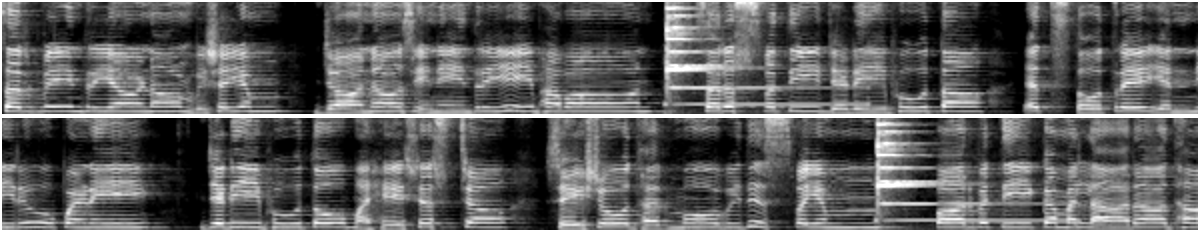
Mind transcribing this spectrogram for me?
सर्वेन्द्रियाणां विषयं जानासि नेन्द्रिये भवान् सरस्वती जडीभूता यत्स्तोत्रे यन्निरूपणे। जडीभूतो महेशश्च शेषो धर्मो विधिस्वयं पार्वती कमलाराधा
